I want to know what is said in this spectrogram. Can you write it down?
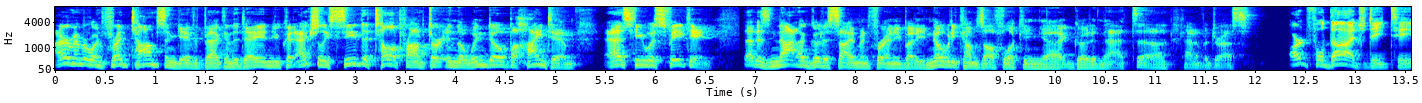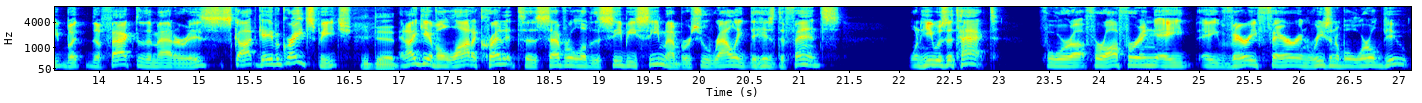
I remember when Fred Thompson gave it back in the day, and you could actually see the teleprompter in the window behind him as he was speaking. That is not a good assignment for anybody. Nobody comes off looking uh, good in that kind of address. Artful dodge, DT, but the fact of the matter is, Scott gave a great speech. He did. And I give a lot of credit to several of the CBC members who rallied to his defense when he was attacked for, uh, for offering a, a very fair and reasonable worldview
